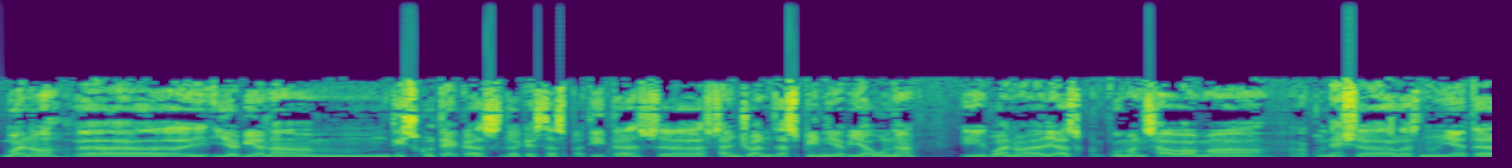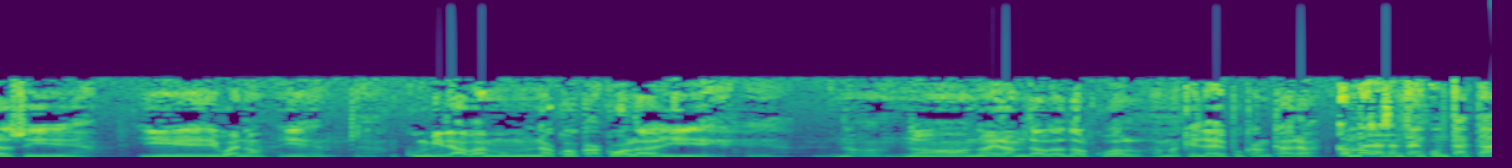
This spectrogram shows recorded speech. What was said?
Bueno, eh, hi havia um, discoteques d'aquestes petites, eh, Sant Joan d'Espí hi havia una, i bueno, allà començàvem a, a conèixer les noietes i, i, i bueno, i convidàvem una Coca-Cola i, i no, no, no érem d'alcohol en aquella època encara. Com vas entrar en contacte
